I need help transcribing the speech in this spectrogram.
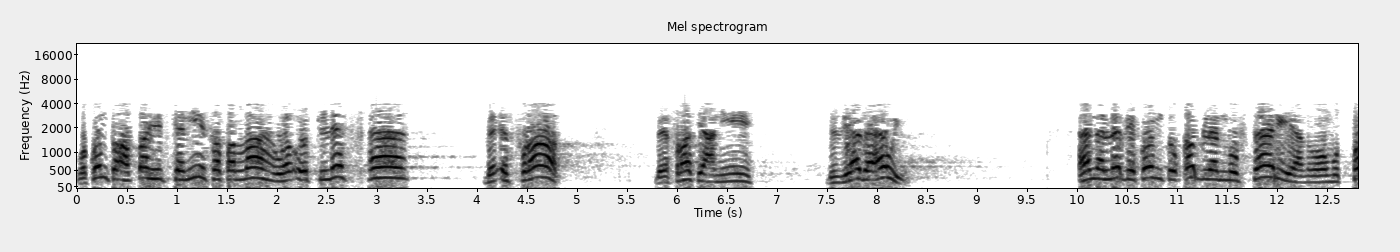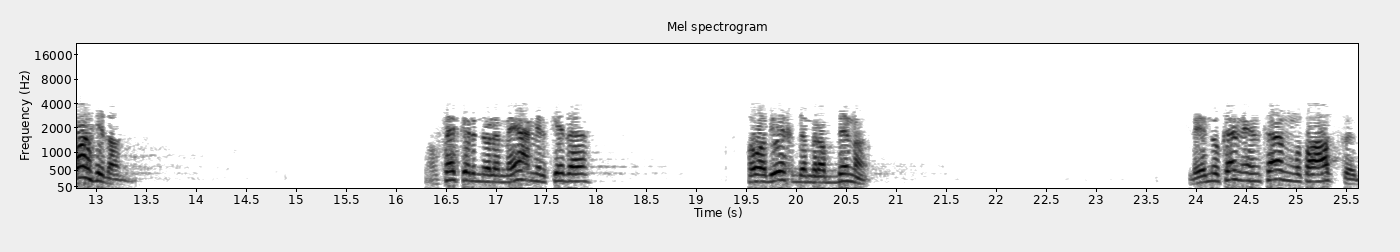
وكنت أضطهد كنيسة الله وأتلفها بإفراط. بإفراط يعني إيه؟ بزيادة قوي. أنا الذي كنت قبلا مفتريا ومضطهدا. فاكر إنه لما يعمل كده هو بيخدم ربنا. لأنه كان إنسان متعصب.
